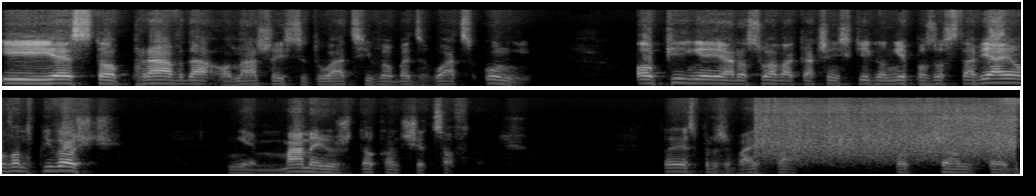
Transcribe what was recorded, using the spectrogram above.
I jest to prawda o naszej sytuacji wobec władz Unii. Opinie Jarosława Kaczyńskiego nie pozostawiają wątpliwości. Nie mamy już dokąd się cofnąć. To jest, proszę Państwa, początek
